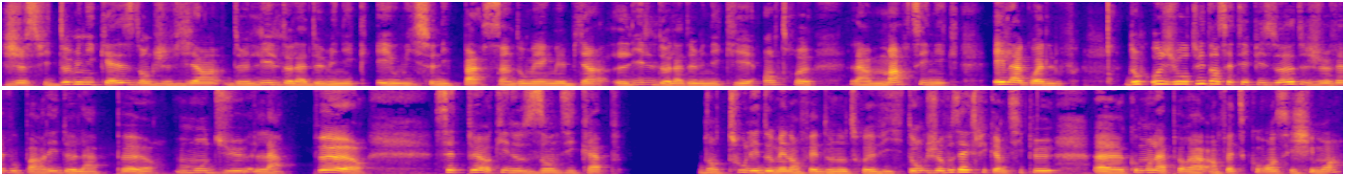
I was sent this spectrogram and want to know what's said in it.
Je suis dominicaise, donc je viens de l'île de la Dominique. Et oui, ce n'est pas Saint-Domingue, mais bien l'île de la Dominique qui est entre la Martinique et la Guadeloupe. Donc aujourd'hui, dans cet épisode, je vais vous parler de la peur. Mon Dieu, la peur. Cette peur qui nous handicape dans tous les domaines en fait de notre vie. Donc je vous explique un petit peu euh, comment la peur a en fait commencé chez moi.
